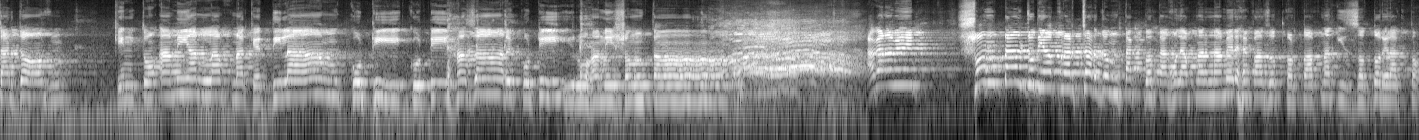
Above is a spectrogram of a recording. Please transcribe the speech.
চারজন, কিন্তু আমি আল্লাহ আপনাকে দিলাম কোটি কোটি, হাজার কোটি রুহানি সন্তান। সন্তান যদি আপনার চারজন থাকতো, তাহলে আপনার নামের হেফাজত করতো, আপনার ইজ্জত ধরে রাখতো।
